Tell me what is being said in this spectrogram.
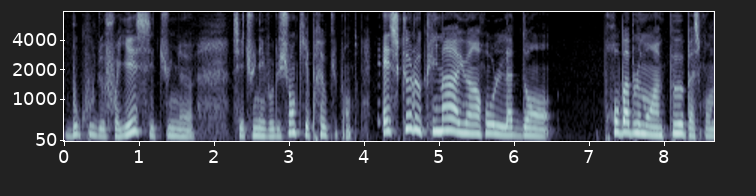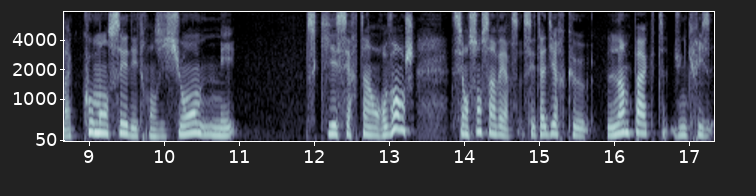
beaucoup de foyers, c'est une, c'est une évolution qui est préoccupante. Est-ce que le climat a eu un rôle là-dedans? Probablement un peu parce qu'on a commencé des transitions, mais ce qui est certain en revanche, c'est en sens inverse. C'est-à-dire que l'impact d'une crise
